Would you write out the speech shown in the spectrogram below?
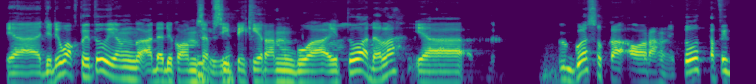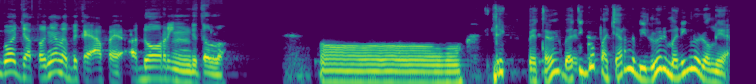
ya jadi waktu itu yang ada di konsepsi pikiran gue itu adalah ya gue suka orang itu tapi gue jatuhnya lebih kayak apa ya adoring gitu loh Oh, Drik, btw berarti gue pacaran lebih dulu dibanding lu dong ya?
